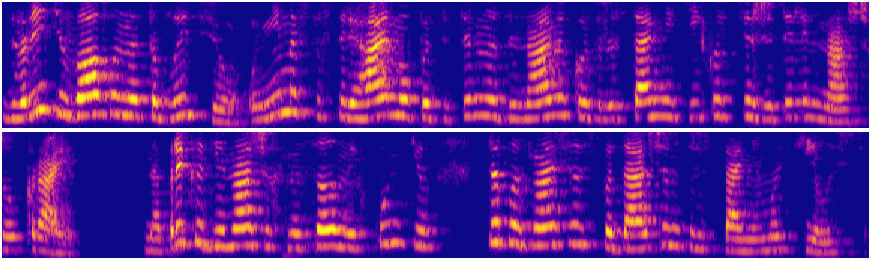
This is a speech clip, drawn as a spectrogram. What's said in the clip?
Зверніть увагу на таблицю. У ній ми спостерігаємо позитивну динаміку зростання кількості жителів нашого краю. На прикладі наших населених пунктів це позначилось подальшим зростанням осілості.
